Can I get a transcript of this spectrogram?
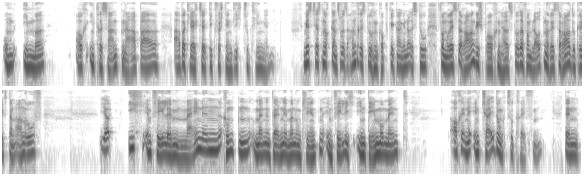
um immer auch interessant, nahbar, aber gleichzeitig verständlich zu klingen. Mir ist erst noch ganz was anderes durch den Kopf gegangen, als du vom Restaurant gesprochen hast oder vom lauten Restaurant. Du kriegst einen Anruf. Ja, ich empfehle meinen Kunden, meinen Teilnehmern und Klienten, empfehle ich in dem Moment auch eine Entscheidung zu treffen. Denn,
